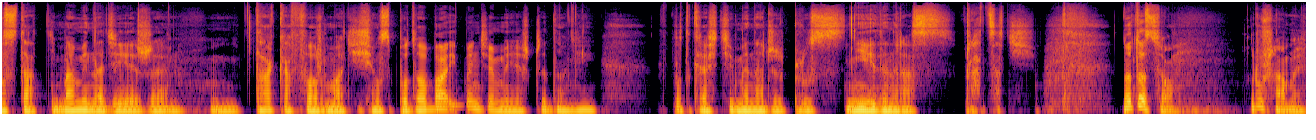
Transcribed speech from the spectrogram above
ostatni. Mamy nadzieję, że taka forma Ci się spodoba i będziemy jeszcze do niej w podcaście Manager Plus nie jeden raz wracać. No to co? Ruszamy.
